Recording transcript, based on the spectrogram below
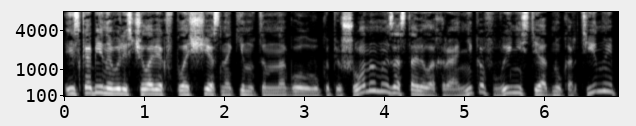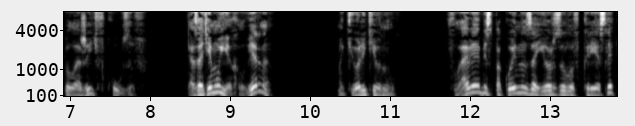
Из кабины вылез человек в плаще с накинутым на голову капюшоном и заставил охранников вынести одну картину и положить в кузов. А затем уехал, верно? Макиоли кивнул. Флавия беспокойно заерзала в кресле,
